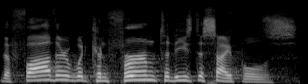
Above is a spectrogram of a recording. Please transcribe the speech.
the Father would confirm to these disciples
